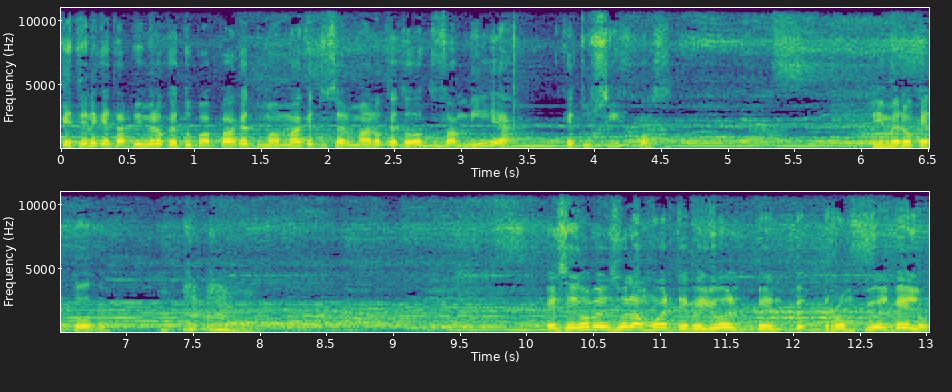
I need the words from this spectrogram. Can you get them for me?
Que tiene que estar primero que tu papá, que tu mamá, que tus hermanos, que toda tu familia, que tus hijos. Primero que todo. El Señor venció la muerte, rompió el velo.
